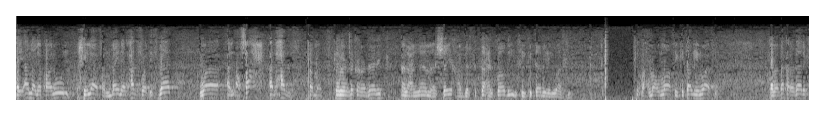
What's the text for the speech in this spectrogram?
أي أن لقالون خلافا بين الحذف والإثبات والأصح الحذف. كما كما ذكر ذلك العلامة الشيخ عبد الفتاح القاضي في كتابه الوافي. رحمه الله في كتابه الوافي. كما ذكر ذلك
